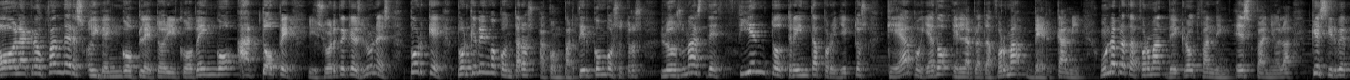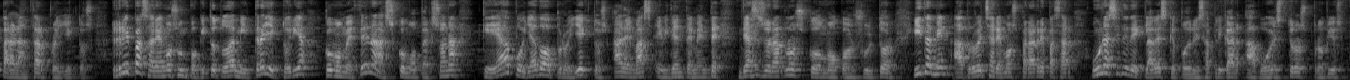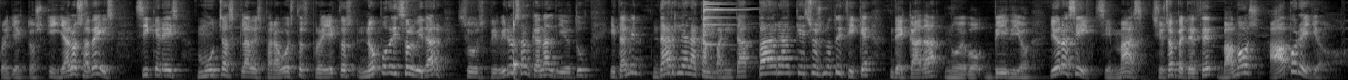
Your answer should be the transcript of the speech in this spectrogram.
Hola crowdfunders, hoy vengo pletórico, vengo a tope y suerte que es lunes. ¿Por qué? Porque vengo a contaros, a compartir con vosotros los más de 130 proyectos que he apoyado en la plataforma Berkami, una plataforma de crowdfunding española que sirve para lanzar proyectos. Repasaremos un poquito toda mi trayectoria como mecenas, como persona que ha apoyado a proyectos, además evidentemente de asesorarlos como consultor. Y también aprovecharemos para repasar una serie de claves que podréis aplicar a vuestros propios proyectos. Y ya lo sabéis, si queréis muchas claves para vuestros proyectos, no podéis olvidar suscribiros al canal de YouTube y también darle a la campanita para que se os notifique de cada nuevo vídeo. Y ahora sí, sin más, si os apetece, vamos a por ello.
